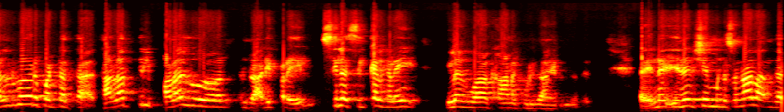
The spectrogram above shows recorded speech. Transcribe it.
பல்வேறுபட்ட த- தளத்தில் பழகுவன் என்ற அடிப்படையில் சில சிக்கல்களை இலகுவாக காணக்கூடியதாக இருந்தது. என்ன என்ன விஷயம் என்று சொன்னால் அந்த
